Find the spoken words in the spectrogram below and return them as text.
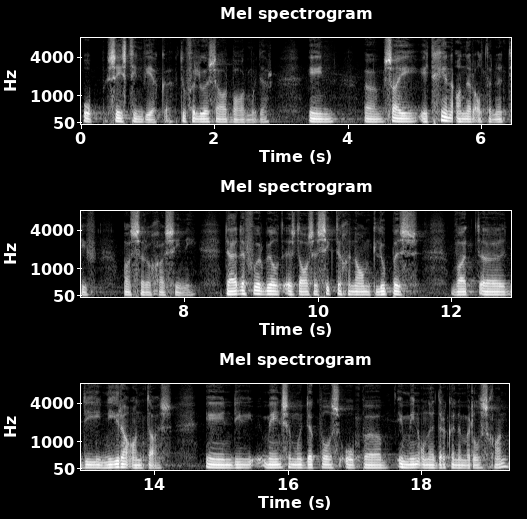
op 16 weke toe verloor sy haar baarmoeder en ehm um, sy het geen ander alternatief as surrogasie nie. Derde voorbeeld is daar's 'n siekte genaamd lupus wat uh die niere aantas en die mense moet dikwels op uh immuunonderdrukkende middels gaan.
